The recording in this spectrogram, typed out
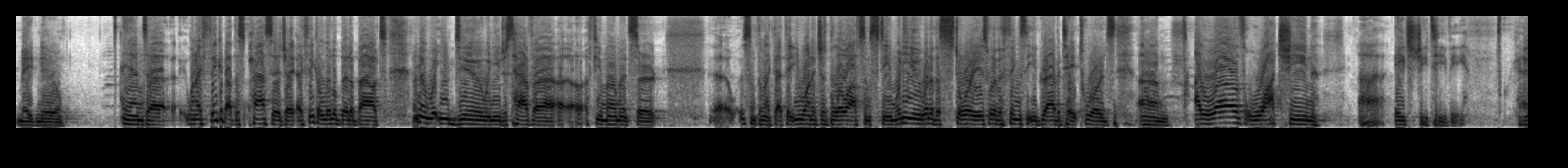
made new. And uh, when I think about this passage, I, I, think a little bit about, I don't know what you do when you just have a, a, a few moments or uh, something like that, that you want to just blow off some steam. What, do you, what are the stories? What are the things that you gravitate towards? Um, I love watching uh, HGTV. Okay?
